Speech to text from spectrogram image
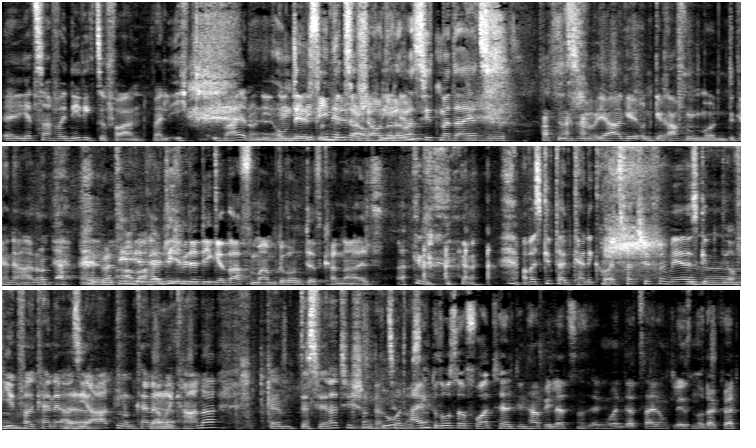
äh, jetzt nach Venedig zu fahren, weil ich, ich war ja noch nie in Um Delfine zu schauen, oder was sieht man da jetzt? Ist, ja, und Giraffen und keine Ahnung. Ähm, aber halt endlich wieder die Giraffen am Grund des Kanals. Genau. aber es gibt halt keine Kreuzfahrtschiffe mehr. Es gibt auf jeden Fall keine Asiaten ja. und keine ja. Amerikaner. Ähm, das wäre natürlich schon ganz du, Und ein großer Vorteil, den habe ich letztens irgendwo in der Zeitung gelesen oder gehört,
